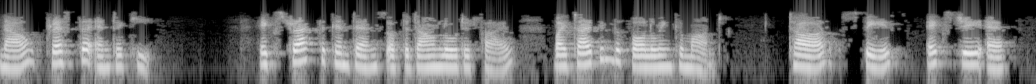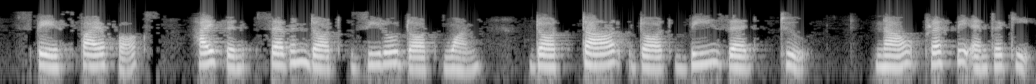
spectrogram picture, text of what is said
Now press the enter key. Extract the contents of the downloaded file by typing the following command tar space xjf space firefox hyphen 7.0.1 dot tar.bz2. Now press the enter key.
